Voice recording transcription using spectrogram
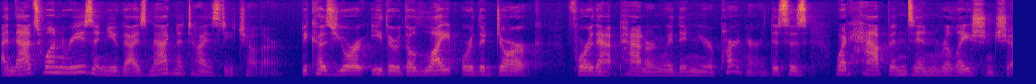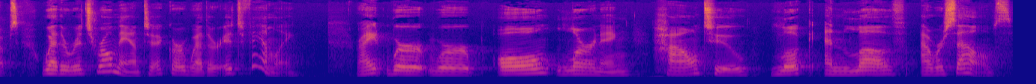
And that's one reason you guys magnetized each other. because you're either the light or the dark for that pattern within your partner. This is what happens in relationships, whether it's romantic or whether it's family, right? We're, we're all learning how to look and love ourselves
